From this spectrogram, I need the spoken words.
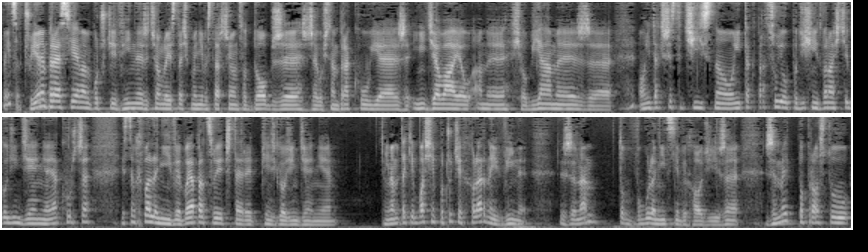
No i co? Czujemy presję, mamy poczucie winy, że ciągle jesteśmy niewystarczająco dobrzy, że czegoś tam brakuje, że inni działają, a my się obijamy, że oni tak wszyscy cisną, oni tak pracują po 10-12 godzin dziennie. Ja kurczę, jestem chyba leniwy, bo ja pracuję 4-5 godzin dziennie. I mamy takie właśnie poczucie cholernej winy, że nam to w ogóle nic nie wychodzi, że, że my po prostu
